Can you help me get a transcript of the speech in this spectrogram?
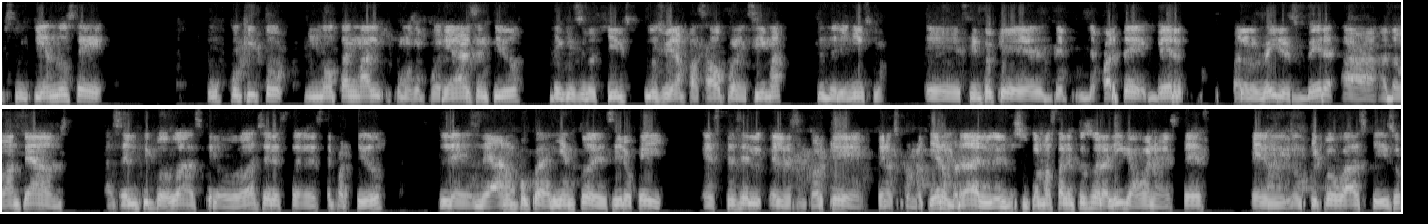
sintiéndose un poquito no tan mal como se podrían haber sentido de que si los Chiefs los hubieran pasado por encima desde el inicio. Eh, siento que de, de, parte ver para los Raiders, ver a, a Davante Adams hacer el tipo de jugadas que logró hacer este, este partido, le, le, dan un poco de aliento de decir, ok, este es el, el receptor que, que, nos prometieron, ¿verdad? El, el, receptor más talentoso de la liga. Bueno, este es el, el tipo de jugadas que hizo,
